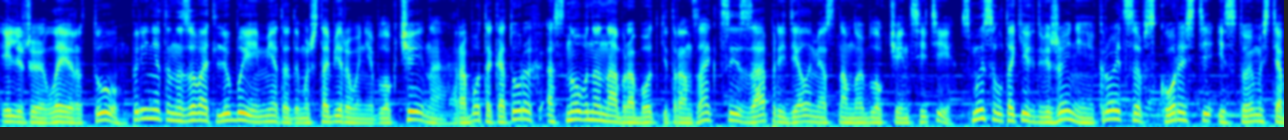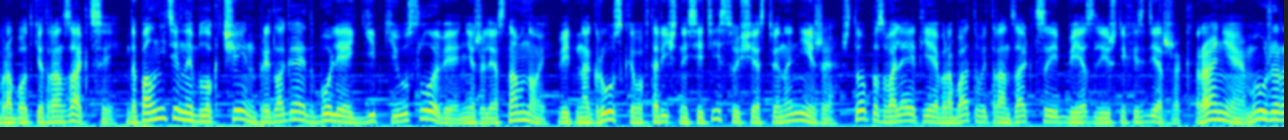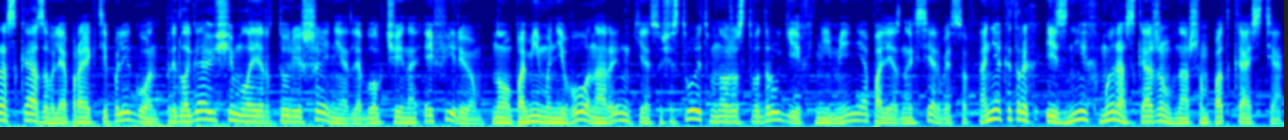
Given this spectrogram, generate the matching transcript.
или же Layer 2, принято называть любые методы масштабирования блокчейна, работа которых основана на обработке транзакций за пределами основной блокчейн-сети. Смысл таких движений кроется в скорости и стоимости обработки транзакций. Дополнительный блокчейн предлагает более гибкие условия, нежели основной, ведь нагрузка во вторичной сети существенно ниже, что позволяет ей обрабатывать транзакции без лишних издержек. Ранее мы уже рассказывали о проекте Polygon, предлагающем Layer 2 решение для блокчейна Ethereum, но помимо него на рынке существует множество других, не менее полезных сервисов. О некоторых из них мы расскажем в нашем подкасте.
